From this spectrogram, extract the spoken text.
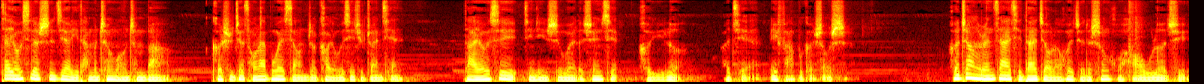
在游戏的世界里，他们称王称霸。可是却从来不会想着靠游戏去赚钱，打游戏仅仅是为了宣泄和娱乐，而且一发不可收拾。和这样的人在一起待久了，会觉得生活毫无乐趣。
